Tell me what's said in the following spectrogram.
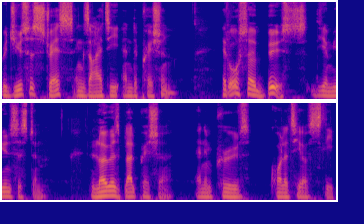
reduces stress, anxiety, and depression. It also boosts the immune system, lowers blood pressure, and improves quality of sleep.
